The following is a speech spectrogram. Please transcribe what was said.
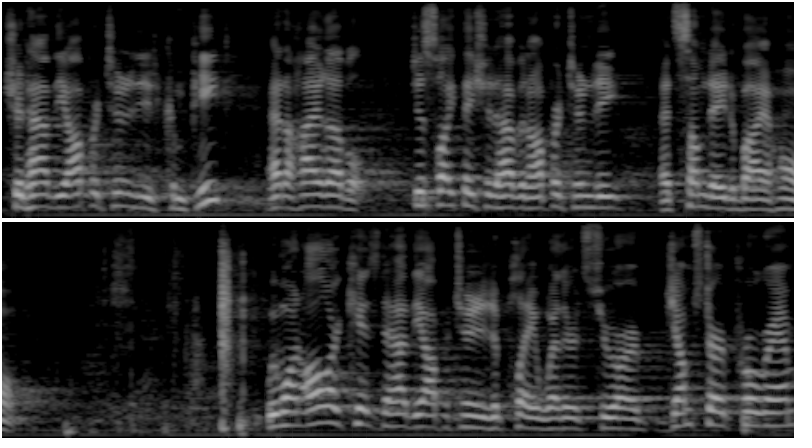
should have the opportunity to compete at a high level, just like they should have an opportunity at someday to buy a home. We want all our kids to have the opportunity to play, whether it's through our Jumpstart program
